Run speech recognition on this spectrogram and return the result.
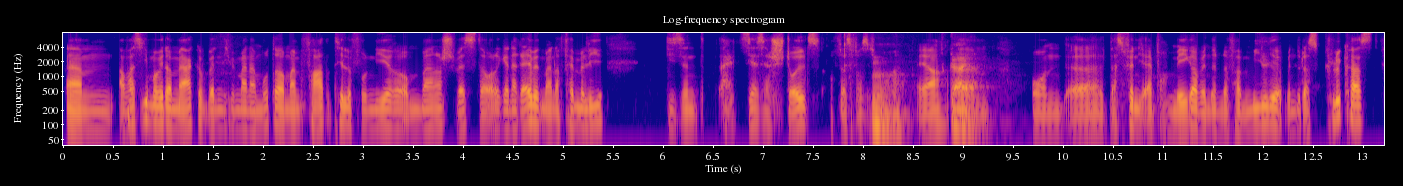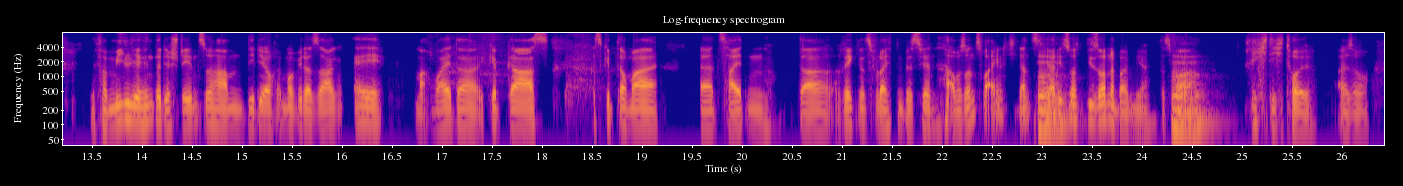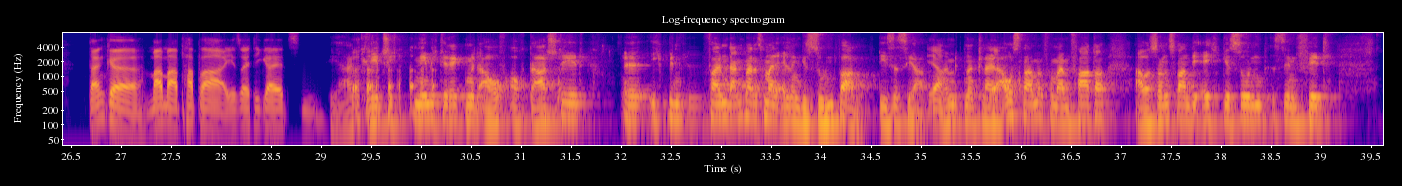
Ähm, aber was ich immer wieder merke, wenn ich mit meiner Mutter meinem Vater telefoniere und mit meiner Schwester oder generell mit meiner Family, die sind halt sehr, sehr stolz auf das, was ich Mhm. mache. Ja, Geil. Ähm, und äh, das finde ich einfach mega, wenn du eine Familie, wenn du das Glück hast, eine Familie hinter dir stehen zu haben, die dir auch immer wieder sagen, ey, mach weiter, gib Gas. Es gibt auch mal äh, Zeiten, da regnet es vielleicht ein bisschen, aber sonst war eigentlich die ganze Mhm. Jahr die, so die Sonne bei mir. Das war Mhm. richtig toll. Also danke, Mama, Papa, ihr seid die geilsten. Ja, Gretsch, ich, nehme ich direkt mit auf. Auch da steht, äh, ich bin vor allem dankbar, dass meine Eltern gesund waren dieses Jahr. Ja. Ne, Mit einer kleinen Ja. Ausnahme von meinem Vater. Aber sonst waren die echt gesund, sind fit.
